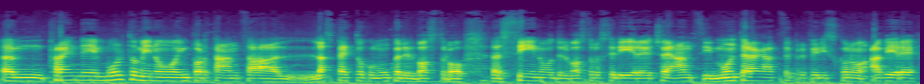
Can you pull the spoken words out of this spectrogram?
ehm, prende molto meno importanza l'aspetto comunque del vostro eh, seno, del vostro sedere cioè anzi molte ragazze preferiscono avere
